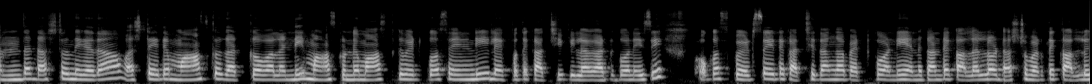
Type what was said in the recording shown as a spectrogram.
అంత డస్ట్ ఉంది కదా ఫస్ట్ అయితే మాస్క్ కట్టుకోవాలండి. మాస్క్ ఉండే మాస్క్ పెట్టుకోసేయండి లేకపోతే కచ్చి పిల్ల కట్టుకొనేసి ఒక స్పెట్స్ అయితే ఖచ్చితంగా పెట్టుకోండి. ఎందుకంటే కళ్ళల్లో డస్ట్ పడితే కళ్ళు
